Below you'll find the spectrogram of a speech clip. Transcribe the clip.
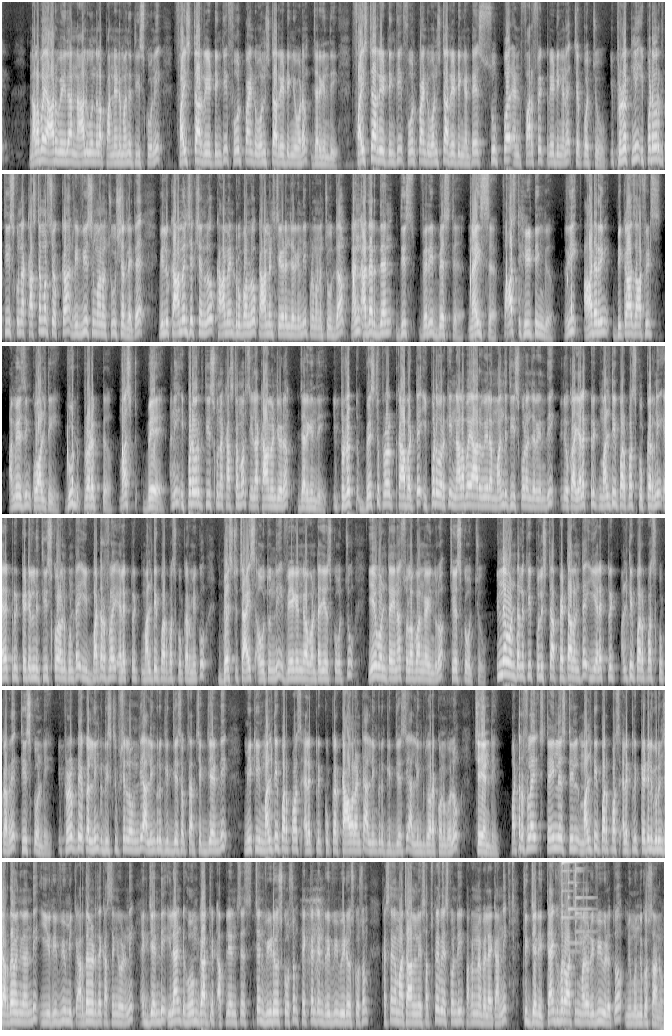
నలభై ఆరు వేల నాలుగు వందల పన్నెండు మంది తీసుకొని five star రేటింగ్కి four point one star rating ఇవ్వడం జరిగింది. Five star రేటింగ్కి four point one star rating అంటే సూపర్ అండ్ పర్ఫెక్ట్ రేటింగ్ అనే చెప్పొచ్చు. ఈ ప్రొడక్ట్ని ఇప్పటివరకు తీసుకున్న కస్టమర్స్ యొక్క రివ్యూస్ మనం చూసినట్లయితే వీళ్ళు కామెంట్ సెక్షన్లో కామెంట్ రూపంలో కామెంట్స్ చేయడం జరిగింది. ఇప్పుడు మనం చూద్దాం. None other than this very best nice fast heating reordering because of its amazing quality good product must buy అని ఇప్పటి వరకు తీసుకున్న కస్టమర్స్ ఇలా కామెంట్ చేయడం జరిగింది. ఈ ప్రొడక్ట్ బెస్ట్ ప్రొడక్ట్ కాబట్టే ఇప్పటి వరకు నలభై ఆరు వేల మంది తీసుకోవడం జరిగింది. మీరు ఒక ఎలక్ట్రిక్ మల్టీపర్పస్ కుక్కర్ని ఎలక్ట్రిక్ కెటిల్ని తీసుకోవాలనుకుంటే ఈ బటర్ఫ్లై ఎలక్ట్రిక్ మల్టీపర్పస్ కుక్కర్ మీకు బెస్ట్ చాయిస్ అవుతుంది. వేగంగా వంట చేసుకోవచ్చు. ఏ వంట అయినా సులభంగా ఇందులో చేసుకోవచ్చు. చిన్న వంటలకి పులి స్టాప్ పెట్టాలంటే ఈ ఎలక్ట్రిక్ మల్టీపర్పస్ కుక్కర్ని తీసుకోండి. ఈ ప్రోడక్ట్ యొక్క లింక్ డిస్క్రిప్షన్లో ఉంది. ఆ లింక్ను క్లిక్ చేసి ఒకసారి చెక్ చేయండి. మీకు ఈ మల్టీపర్పస్ ఎలక్ట్రిక్ కుక్కర్ కావాలంటే ఆ లింక్ను క్లిక్ చేసి ఆ లింక్ ద్వారా కొనుగోలు చేయండి. Butterfly stainless steel multipurpose electric kettle గురించి అర్థమైంది కదండి. ఈ రివ్యూ మీకు అర్థమైతే కష్టంగా ఇవ్వడని లైక్ చేయండి. ఇలాంటి home gadget appliances kitchen videos కోసం టెక్ కంటెంట్ రివ్యూ వీడియోస్ కోసం ఖచ్చితంగా మా ఛానల్ని సబ్స్క్రైబ్ చేసుకోండి. పక్కన ఉన్న బెల్ ఐకాన్ని క్లిక్ చేయండి. థ్యాంక్ యూ ఫర్ వాచింగ్ మరో రివ్యూ వీడియోతో మీ ముందుకు వస్తాను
